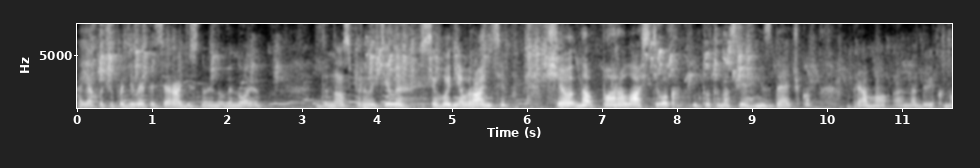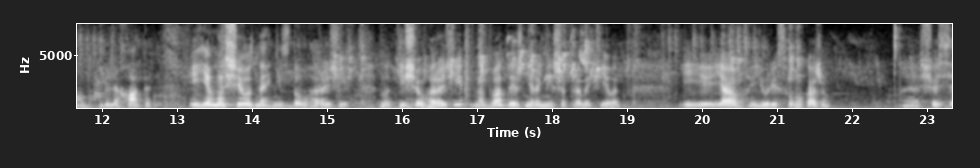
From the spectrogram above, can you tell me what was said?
А я хочу поділитися радісною новиною. До нас прилетіли сьогодні вранці ще одна пара ластівок. Тут у нас є гніздечко прямо над вікном біля хати. І є в нас ще одне гніздо в гаражі. Ну, ті, що в гаражі, на два тижні раніше прилетіли. І я Юрі своєму кажу, «Е, щось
